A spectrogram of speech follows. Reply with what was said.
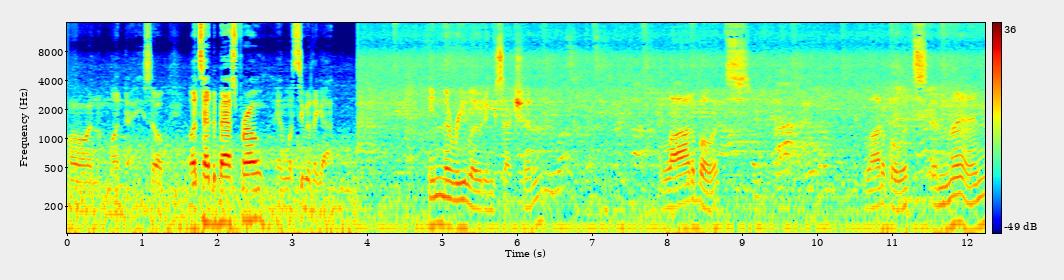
on Monday. So let's head to Bass Pro and let's see what they got. In the reloading section, a lot of bullets, a lot of bullets, and then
